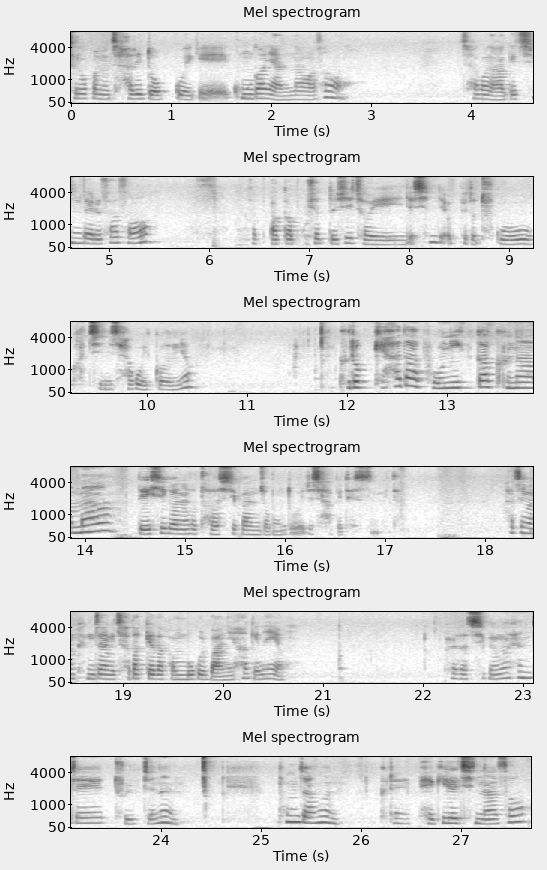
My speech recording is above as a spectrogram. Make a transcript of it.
들어가면 자리도 없고 이게 공간이 안 나와서 작은 아기 침대를 사서 아까 보셨듯이 저희 이제 침대 옆에서 두고 같이 이제 자고 있거든요. 그렇게 하다 보니까 그나마 4시간에서 5시간 정도 이제 자게 됐습니다. 하지만 굉장히 자다 깨다 반복을 많이 하긴 해요. 그래서 지금은 현재 둘째는 통잠은 그래 100일 지나서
